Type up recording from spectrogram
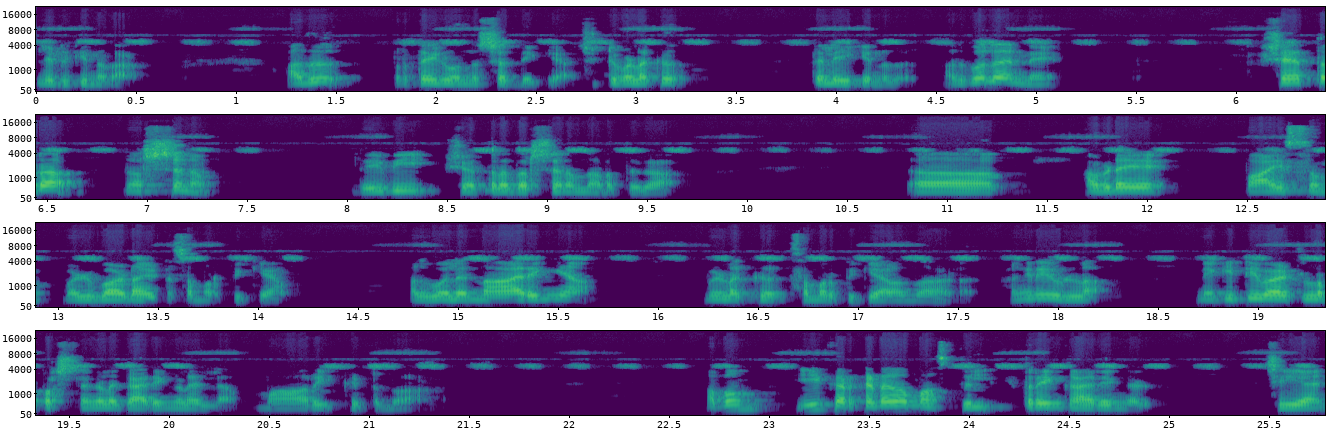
ലഭിക്കുന്നതാണ്. അത് പ്രത്യേകം ഒന്ന് ശ്രദ്ധിക്കുക. ചുറ്റുവിളക്ക് തെളിയിക്കുന്നത്. അതുപോലെ തന്നെ ക്ഷേത്ര ദർശനം ദേവി ക്ഷേത്ര ദർശനം നടത്തുക അവിടെ പായസം വഴിപാടായിട്ട് സമർപ്പിക്കാം. അതുപോലെ നാരങ്ങ വിളക്ക് സമർപ്പിക്കാവുന്നതാണ്. അങ്ങനെയുള്ള നെഗറ്റീവായിട്ടുള്ള പ്രശ്നങ്ങൾ കാര്യങ്ങളെല്ലാം മാറി കിട്ടുന്നതാണ്. അപ്പം ഈ കർക്കിടക മാസത്തിൽ ഇത്രയും കാര്യങ്ങൾ ചെയ്യാൻ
